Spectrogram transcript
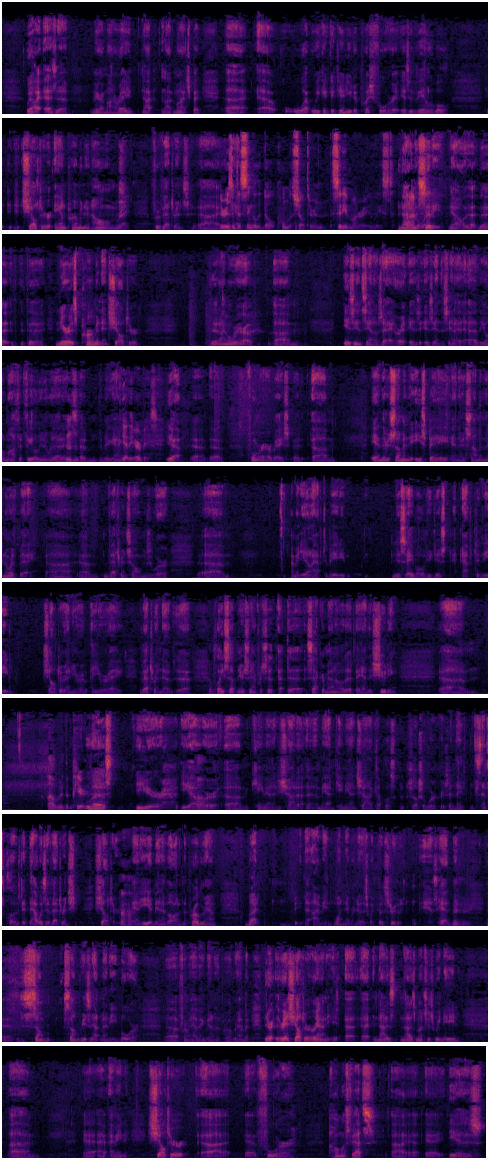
Well, as a mayor of Monterey, not not much, but uh, uh, what we can continue to push for is available shelter and permanent homes Right. For veterans. Uh, There isn't and- a single adult homeless shelter in the city of Monterey, at least. Not in I'm the city. No, the, the the nearest permanent shelter that I'm aware of um, is in San Jose, or is is in the San, uh, the old Moffett Field. You know where that is? Mhm. The, the big hangar. Yeah, the airbase. Yeah, uh, the former air base. But um, and there's some in the East Bay, and there's some in the North Bay. Uh, uh, veterans' homes where, um, I mean, you don't have to be disabled. You just have to need shelter, and you're you're a veteran. The, the place up near San Francisco, uh, uh, Sacramento, that they had the shooting. Um, Oh, with the pier? last year, yeah, Oh. where um, came in and shot a, a man came in and shot a couple of social workers, and they've since closed it. That was a veterans sh- shelter, Uh-huh. and he had been involved in the program, but I mean, one never knows what goes through his head, but Mhm. uh, some some resentment he bore. Uh, from having been in the program, but there there is shelter around, uh, uh, not as not as much as we need. Um, uh, I, I mean, shelter uh, for homeless vets is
